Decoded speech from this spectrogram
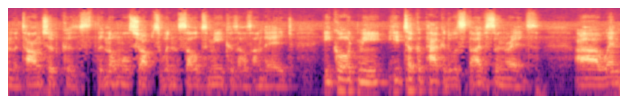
in the township because the normal shops wouldn't sell to me because I was underage. He caught me. He took a packet of Stuyvesant Reds. Uh, went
